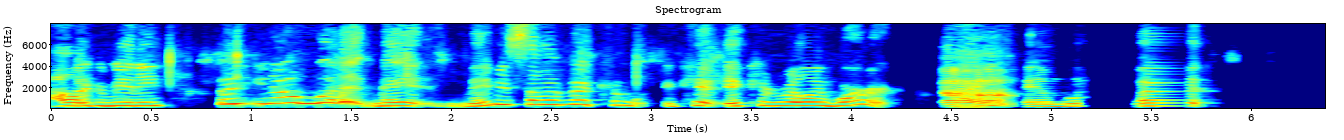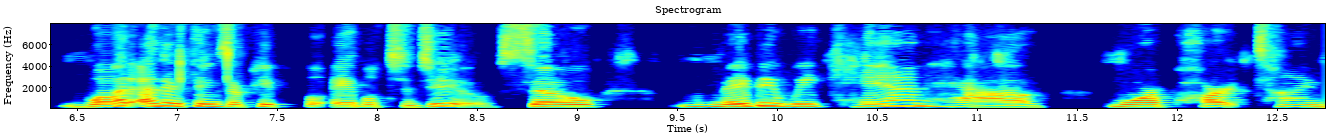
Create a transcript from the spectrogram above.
colleague meeting, but you know what? May, maybe some of it can it can, it can really work, uh-huh. right? And what, what what other things are people able to do? So maybe we can have more part-time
